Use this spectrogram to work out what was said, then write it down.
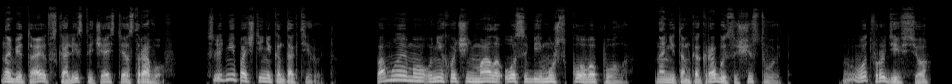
обитают в скалистой части островов. С людьми почти не контактируют. По-моему, у них очень мало особей мужского пола. Они там как рабы существуют. Вот вроде и все.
